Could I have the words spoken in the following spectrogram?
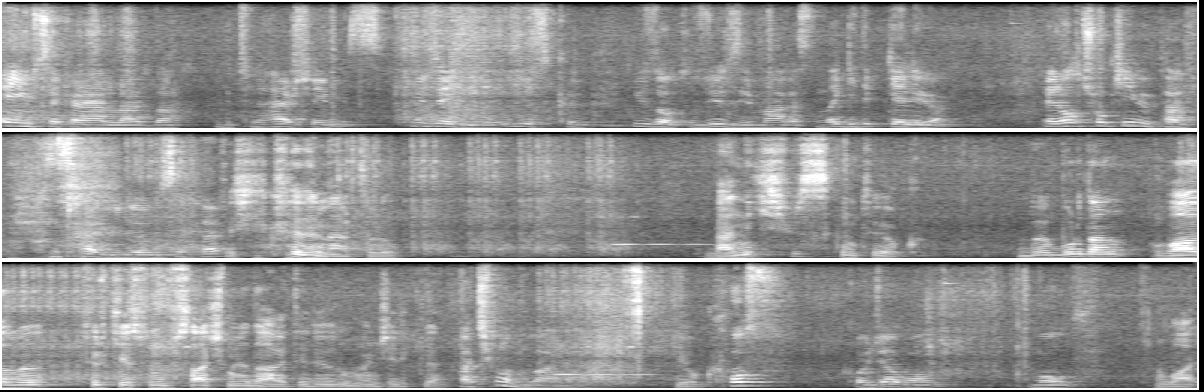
en yüksek ayarlarda bütün her şeyimiz 150, 140, 130, 120 arasında gidip geliyor. Erol çok iyi bir performans sergiliyor bu sefer. Teşekkür ederim Ertuğrul. Benlik hiçbir sıkıntı yok. Böyle buradan Valve'ı Türkiye sunucusu açmaya davet ediyorum öncelikle. Açmadılar mı? Yok. Kos koca Wolf. Wolf. Valve.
